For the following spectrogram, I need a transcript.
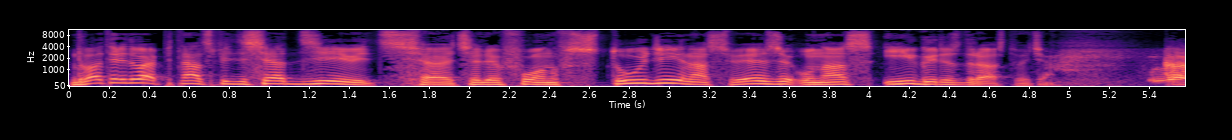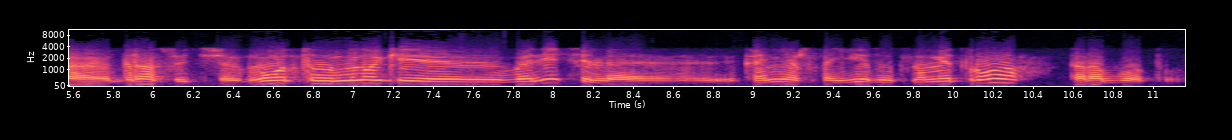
232-1559, э, телефон в студии, на связи у нас Игорь, здравствуйте. Да, здравствуйте. Ну вот многие водители, конечно, едут на метро на работу,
